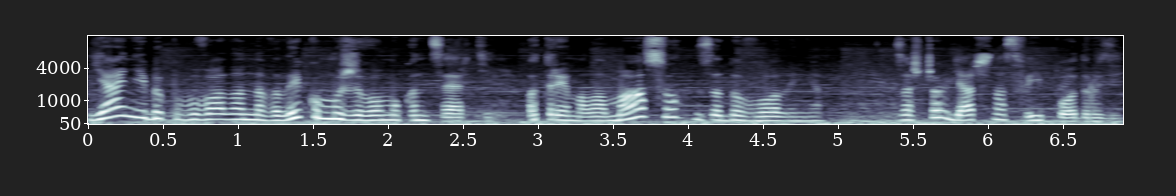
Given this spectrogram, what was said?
Я ніби побувала на великому живому концерті, отримала масу задоволення, за що вдячна своїй подрузі.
